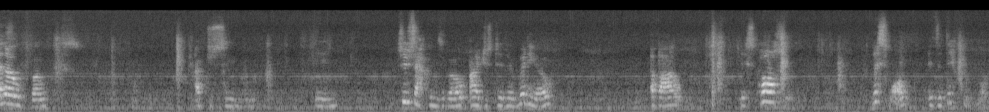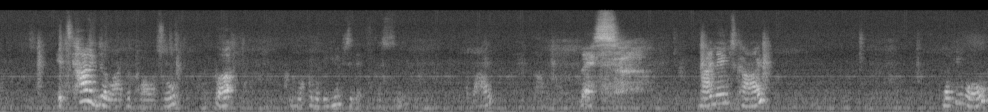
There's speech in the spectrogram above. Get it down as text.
Hello folks. I've just seen in two seconds ago I just did a video about this parcel. This one is a different one. It's kind of like the parcel, but I'm not going to be using it for this thing. About this. My name's Kai. Love you all.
